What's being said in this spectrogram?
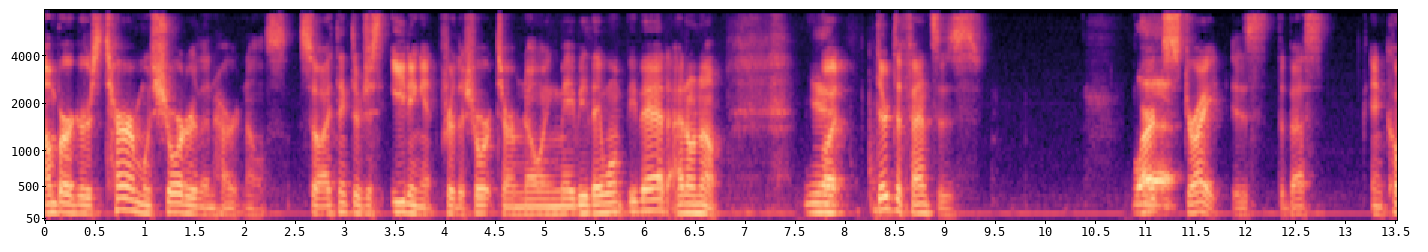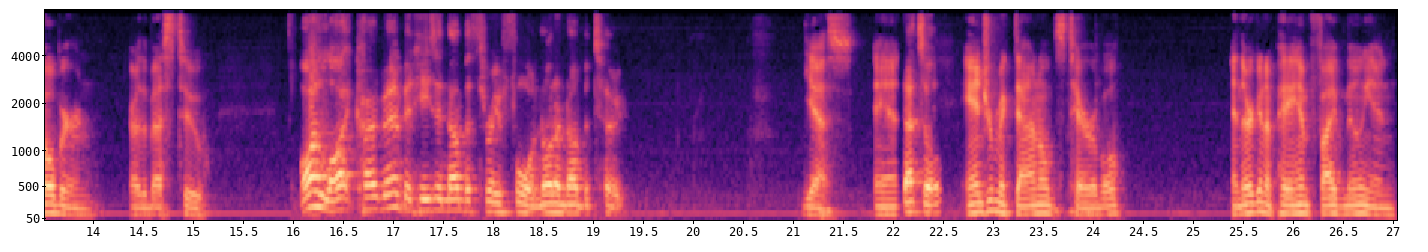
Umberger's term was shorter than Hartnell's, so I think they're just eating it for the short term, knowing maybe they won't be bad. I don't know, Yeah. but their defense is Mark Streit is the best, and Coburn are the best too. I like Coburn, but he's a number three four, not a number two. Yes, and That's all. Andrew MacDonald's terrible, and they're gonna pay him five million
